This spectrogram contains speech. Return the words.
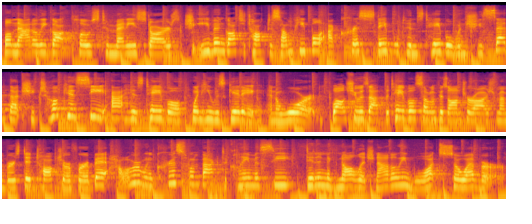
While Natalie got close to many stars. She even got to talk to some people at Chris Stapleton's table when she said that she took his seat at his table when he was getting an award. While she was at the table, some of his entourage members did talk to her for a bit. However, when Chris went back to claim a seat, didn't acknowledge Natalie whatsoever.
